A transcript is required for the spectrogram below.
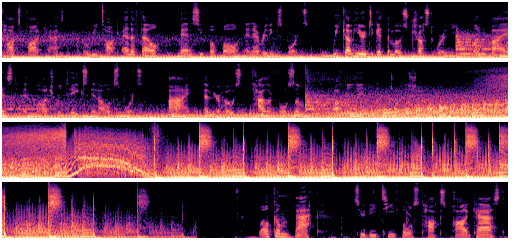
Talks podcast, where we talk NFL, fantasy football, and everything sports. We come here to get the most trustworthy, unbiased, and logical takes in all of sports. I am your host, Tyler Folsom. Buckle in and enjoy the show. Welcome back to the T False Talks podcast.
